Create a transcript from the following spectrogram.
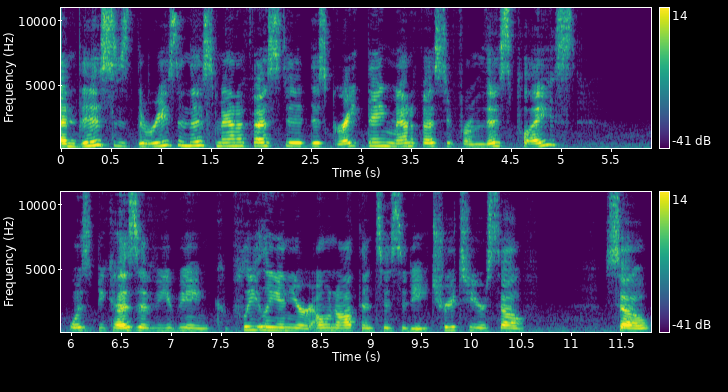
And this is the reason this manifested, this great thing manifested from this place was because of you being completely in your own authenticity, true to yourself. So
